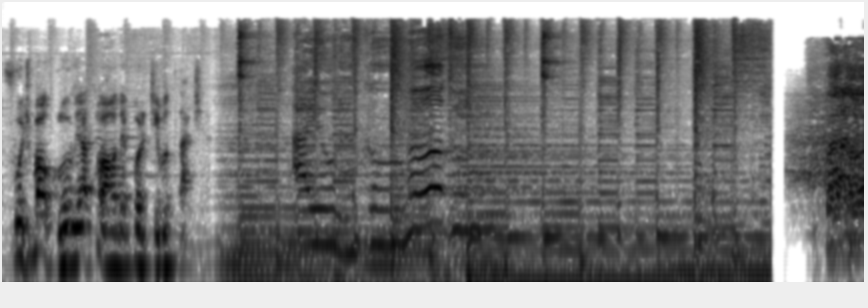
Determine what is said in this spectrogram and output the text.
Futebol Clube atual Deportivo Tátira. Quando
